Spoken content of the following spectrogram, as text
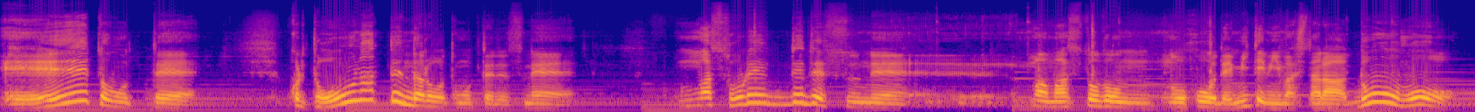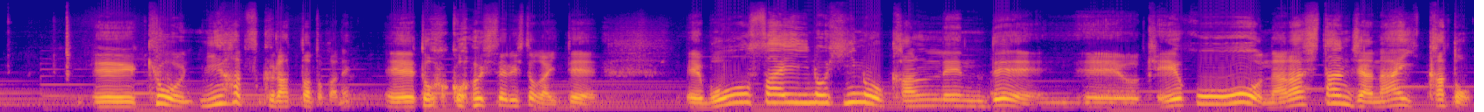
ええー、と思って。これどうなってんだろうと思ってですね。まあそれでですねまあマストドンの方で見てみましたらどうも、えー、今日2発食らったとかね、えー、投稿してる人がいて、えー、防災の日の関連で、えー、警報を鳴らしたんじゃないかと。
